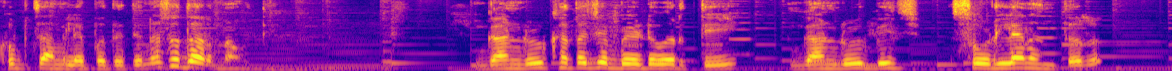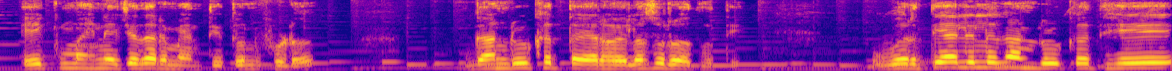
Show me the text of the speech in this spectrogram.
खूप चांगल्या पद्धतीनं सुधारणा होते. गांडूळ खताच्या बेडवरती गांडूळ बीज सोडल्यानंतर एक महिन्याच्या दरम्यान तिथून पुढं गांडूळ खत तयार व्हायला सुरुवात होते. वरती आलेलं गांडूळ खत हे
